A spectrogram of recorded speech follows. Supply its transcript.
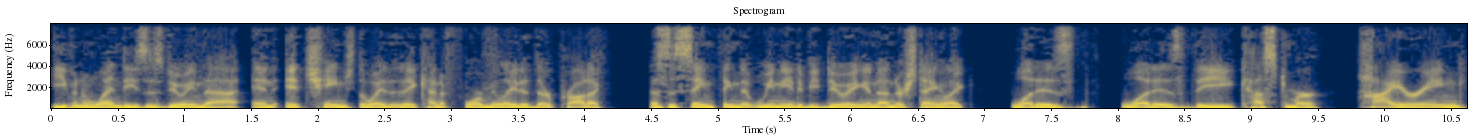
even Wendy's is doing that, and it changed the way that they kind of formulated their product. That's the same thing that we need to be doing and understanding like what is what is the customer hiring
